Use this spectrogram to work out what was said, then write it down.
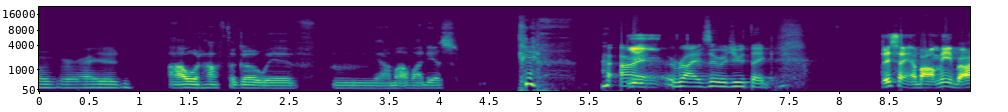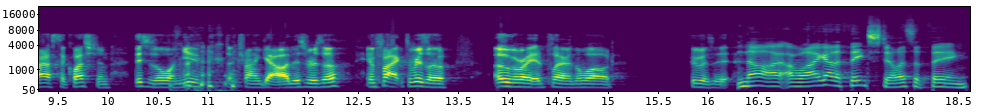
Overrated. I would have to go with. Mm, yeah, I'm out of ideas. All right, Rise, who would you think? This ain't about me, but I asked the question. This is all on you. Don't try and get out of this, Rizzo. In fact, Rizzo, overrated player in the world. Who is it? No, I, I- well, I gotta think still. That's the thing.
